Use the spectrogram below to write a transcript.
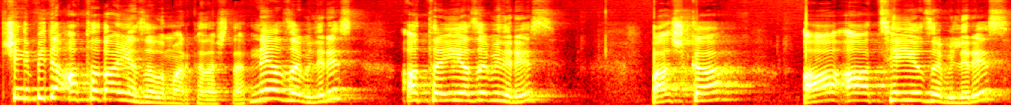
Şimdi bir de atadan yazalım arkadaşlar. Ne yazabiliriz? Atayı yazabiliriz. Başka A A T yazabiliriz.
